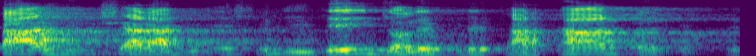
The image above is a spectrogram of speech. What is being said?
তার হিংসার আগুনে সে নিজেই জলে পুড়ে চারকার হয়ে গেছে।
